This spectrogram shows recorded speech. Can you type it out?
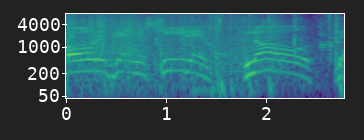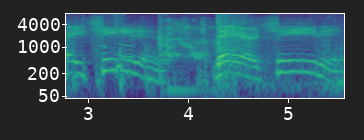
Oh, this game is cheating. No, they cheating. They are cheating.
